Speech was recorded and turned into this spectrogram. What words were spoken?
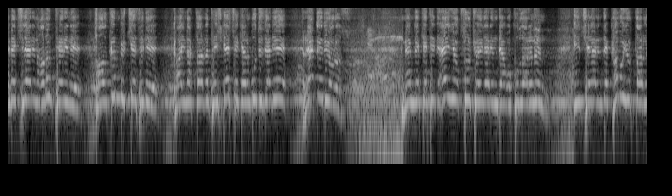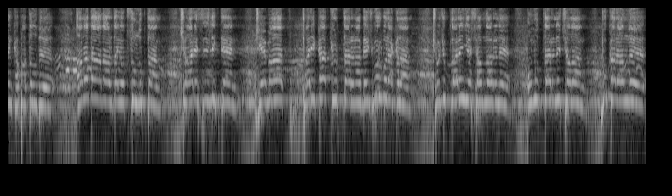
emekçilerin alın terini, halkın bütçesini, kaynaklarını peşkeş çeken bu düzeni reddediyoruz. Memleketin en yoksul köylerinde okullarının, ilçelerinde kamu yurtlarının kapatıldığı, Aladağlarda yoksulluktan, çaresizlikten, cemaat, tarikat yurtlarına mecbur bırakılan, çocukların yaşamlarını, umutlarını çalan bu karanlığı,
